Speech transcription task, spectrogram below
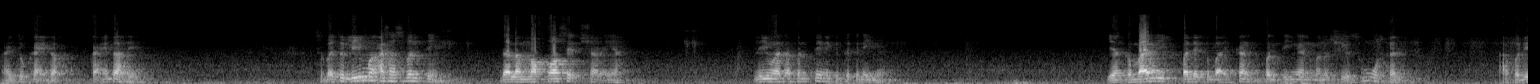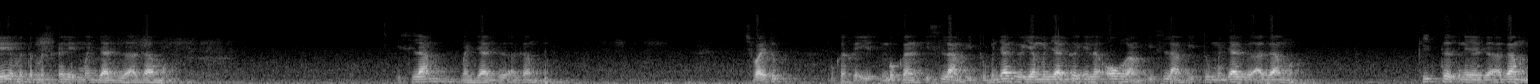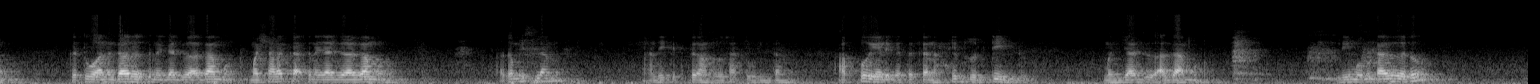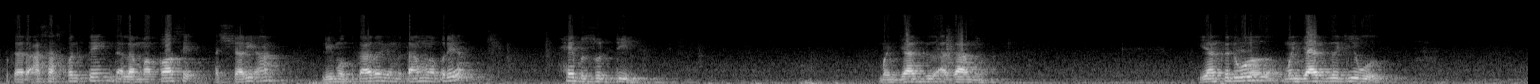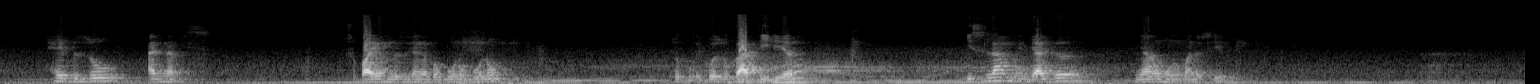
Nah, itu kaedah, kaedah dia. Sebab itu lima asas penting dalam maqasid syariah. Lima asas penting ni kita kena ingat. Yang kembali kepada kebaikan kepentingan manusia semua sekali. Apa dia yang pertama sekali menjaga agama. Islam menjaga agama. Sebab itu bukan bukan Islam itu menjaga yang menjaga ialah orang Islam itu menjaga agama. Kita kena jaga agama. Ketua negara kena jaga agama, masyarakat kena jaga agama. Agama Islam. Nanti kita terang satu-satu tentang apa yang dikatakan hifzuddin itu menjaga agama. Lima perkara tu perkara asas penting dalam maqasid syariah Lima perkara yang pertama apa dia? Hibzuddin Menjaga agama. Yang kedua Menjaga jiwa. Hibzu an-nafs. Supaya manusia jangan berbunuh-bunuh Ikut suka hati dia Islam menjaga Nyawa manusia.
